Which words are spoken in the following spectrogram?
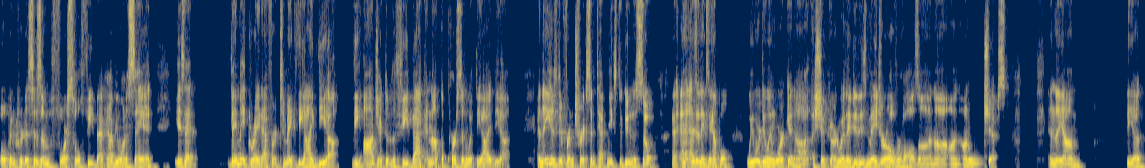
open criticism, forceful feedback, however you want to say it, is that they make great effort to make the idea the object of the feedback and not the person with the idea. And they use different tricks and techniques to do this. So, as an example, we were doing work in a, a shipyard where they do these major overhauls on uh, on on ships, and the um the uh,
